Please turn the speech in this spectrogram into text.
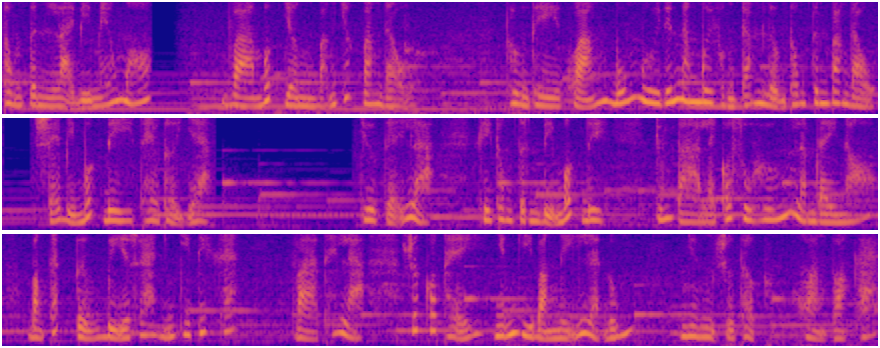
thông tin lại bị méo mó và mất dần bản chất ban đầu. Thường thì khoảng 40 đến 50% lượng thông tin ban đầu sẽ bị mất đi theo thời gian. Chưa kể là khi thông tin bị mất đi, chúng ta lại có xu hướng làm đầy nó bằng cách tự bịa ra những chi tiết khác. Và thế là rất có thể những gì bạn nghĩ là đúng, nhưng sự thật hoàn toàn khác.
